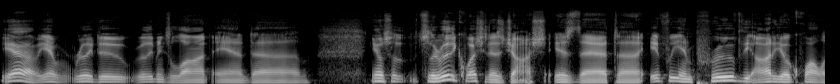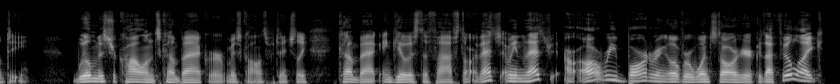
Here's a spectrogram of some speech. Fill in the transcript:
Yeah, yeah, really do. Really means a lot. And um, you know, so so the really question is, Josh, is that uh, if we improve the audio quality, will Mr. Collins come back or Miss Collins potentially come back and give us the five star? That's I mean that's are, are we bartering over one star here? Because I feel like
